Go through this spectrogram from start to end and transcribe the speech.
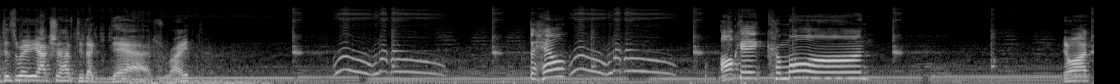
This is where you actually have to like dash, right? The hell? Okay, come on. You know what?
